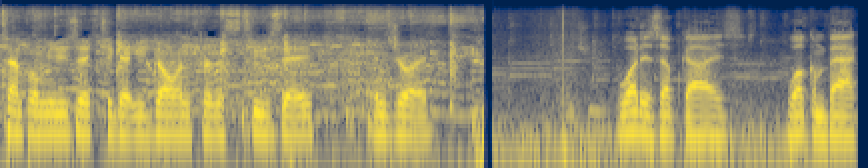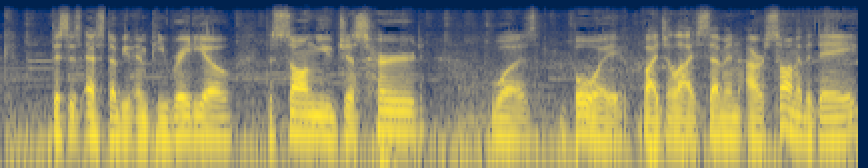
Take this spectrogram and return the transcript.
tempo music to get you going for this Tuesday. Enjoy. What is up, guys? Welcome back. This is SWMP Radio. The song you just heard was Boy by July 7, our song of the day.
